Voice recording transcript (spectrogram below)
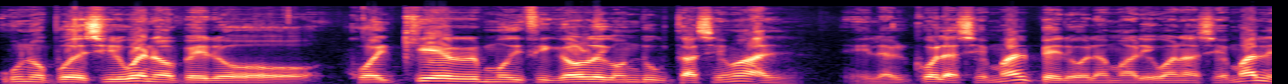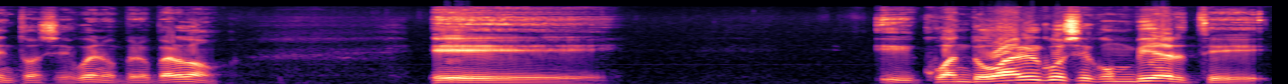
uno puede decir, bueno, pero cualquier modificador de conducta hace mal. El alcohol hace mal, pero la marihuana hace mal, entonces, bueno, pero perdón. Eh, eh, cuando algo se convierte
